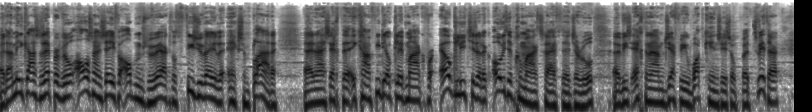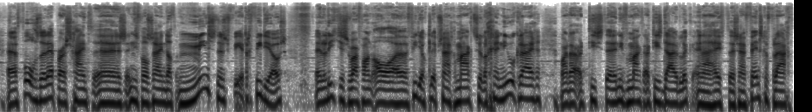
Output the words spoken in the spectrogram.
De Amerikaanse rapper wil al zijn zeven albums bewerken tot visuele exemplaren. en hij zegt, ik ga een videoclip maken voor elk liedje dat ik ooit heb gemaakt, schrijft Ja Rule. Wie's echte naam Jeffrey Watkins is op Twitter. Volgens de rapper schijnt in ieder geval zijn dat minstens 40 video's. En liedjes waarvan al videoclips zijn gemaakt zullen geen nieuwe krijgen. Maar de artiest, eh, in ieder geval maakt de artiest duidelijk. En hij heeft eh, zijn fans gevraagd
